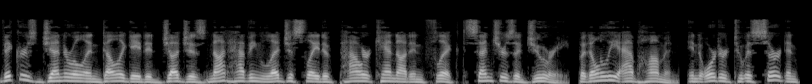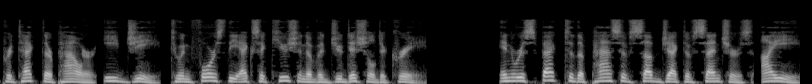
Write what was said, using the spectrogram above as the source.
Vicars general and delegated judges not having legislative power cannot inflict censures a jure, but only ab hominem, in order to assert and protect their power, e.g., to enforce the execution of a judicial decree. In respect to the passive subject of censures, i.e.,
